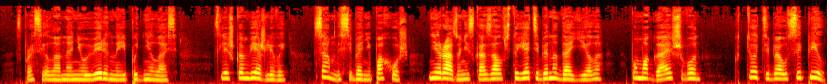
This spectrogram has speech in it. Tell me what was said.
— спросила она неуверенно и поднялась. «Слишком вежливый. Сам на себя не похож. Ни разу не сказал, что я тебе надоела. Помогаешь вон. Кто тебя усыпил?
